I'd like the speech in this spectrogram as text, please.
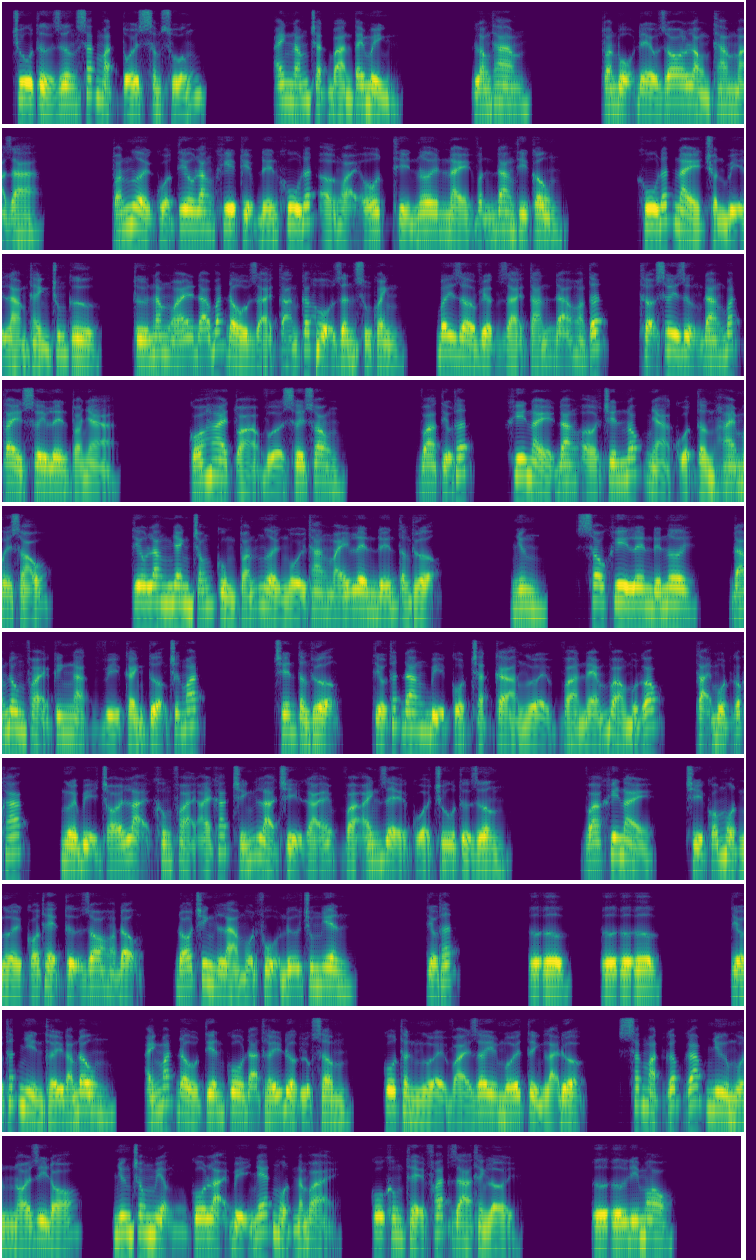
Chu tử dương sắc mặt tối xâm xuống. Anh nắm chặt bàn tay mình. Lòng tham. Toàn bộ đều do lòng tham mà ra. Toán người của tiêu lăng khi kịp đến khu đất ở ngoại ô thì nơi này vẫn đang thi công. Khu đất này chuẩn bị làm thành trung cư, từ năm ngoái đã bắt đầu giải tán các hộ dân xung quanh, bây giờ việc giải tán đã hoàn tất, thợ xây dựng đang bắt tay xây lên tòa nhà. Có hai tòa vừa xây xong. Và tiểu thất, khi này đang ở trên nóc nhà của tầng 26. Tiêu lăng nhanh chóng cùng toán người ngồi thang máy lên đến tầng thượng. Nhưng, sau khi lên đến nơi, đám đông phải kinh ngạc vì cảnh tượng trước mắt. Trên tầng thượng, tiểu thất đang bị cột chặt cả người và ném vào một góc, tại một góc khác, người bị trói lại không phải ai khác chính là chị gái và anh rể của Chu Tử Dương. Và khi này, chỉ có một người có thể tự do hoạt động, đó chính là một phụ nữ trung niên. Tiểu thất. ư ư, ư ư ư. Tiểu thất nhìn thấy đám đông, ánh mắt đầu tiên cô đã thấy được lục sâm, cô thần người vài giây mới tỉnh lại được, sắc mặt gấp gáp như muốn nói gì đó, nhưng trong miệng cô lại bị nhét một nắm vải, cô không thể phát ra thành lời. ư ư đi mau.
